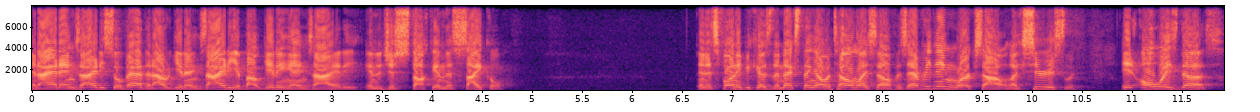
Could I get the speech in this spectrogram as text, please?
And I had anxiety so bad that I would get anxiety about getting anxiety, and it just stuck in this cycle. And it's funny because the next thing I would tell myself is everything works out. Like, seriously, it always does.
